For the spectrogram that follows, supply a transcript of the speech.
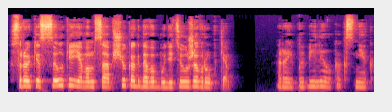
Сроки ссылки я вам сообщу, когда вы будете уже в рубке». Рэй побелел, как снег,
